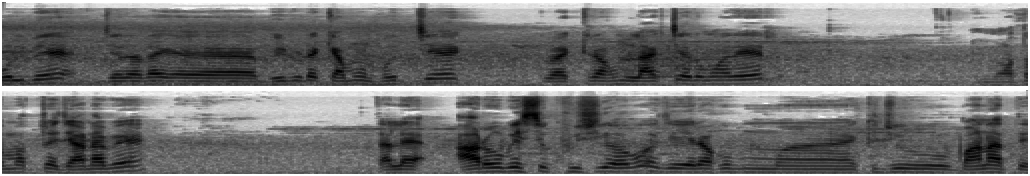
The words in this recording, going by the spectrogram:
বলবে যে, দাদা ভিডিওটা কেমন হচ্ছে? বা কীরকম লাগছে তোমাদের? মতামতটা জানাবে। তাহলে আরও বেশি খুশি হব যে, এরকম কিছু বানাতে,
